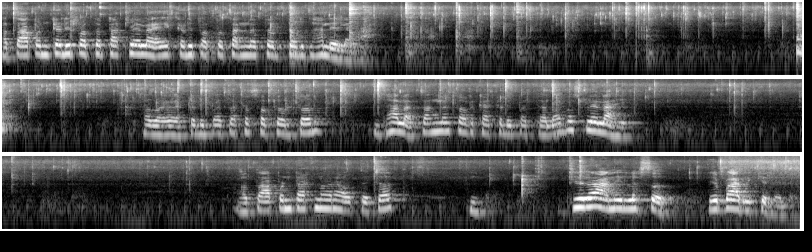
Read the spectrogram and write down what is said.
आता आपण कढीपत्ता टाकलेला आहे. कढीपत्ता चांगला तडतड झालेला आहे. हा बघा कढीपत्ता कसा तडतड झाला. चांगला तडका कढीपत्त्याला बसलेला आहे. आता आपण टाकणार आहोत त्याच्यात जिरं आणि लसण. हे बारीक केलेलं आहे.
